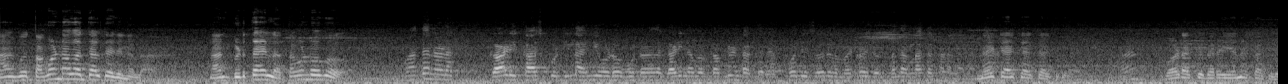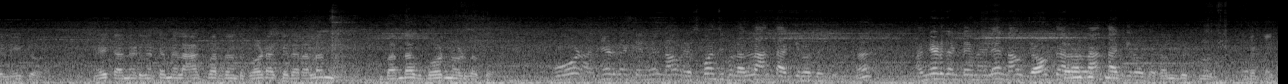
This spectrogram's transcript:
ನಾನು ತಗೊಂಡೋಗು ಅಂತ ಹೇಳ್ತಾ ಇದ್ದೀನಲ್ಲ ನಾನು ಬಿಡ್ತಾ ಇಲ್ಲ ತಗೊಂಡೋಗು. ನಾಳೆ ಗಾಡಿ ಕಾಸು ಕೊಟ್ಟಿಲ್ಲ ಹಂಗೆ ಓಡೋಗ್ಬಿಟ್ಟು ಅಂದ್ರೆ ಗಾಡಿ ನಂಬರ್ ಕಂಪ್ಲೇಂಟ್ ಹಾಕ್ತಾರೆ. ಪೊಲೀಸ್ ಹೋದ್ರೆ ಮೆಟ್ರೋ ಇದ್ದವ್ರು ಬಂದಾಗ ಹಾಕಕ್ಕಾಗಲ್ಲ ನೈಟ್ ಯಾಕೆ ಯಾಕೆ ಹಾಕಿದ್ರು ಹಾಂ? ಬೋರ್ಡ್ ಹಾಕಿದ್ದಾರೆ ಏನಕ್ಕೆ ಹಾಕಿದೆ ನೈಟು ನೈಟ್ ಹನ್ನೆರಡು ಗಂಟೆ ಮೇಲೆ ಹಾಕ್ಬಾರ್ದು ಅಂತ ಬೋರ್ಡ್ ಹಾಕಿದಾರಲ್ಲ ಬಂದಾಗ ಬೋರ್ಡ್ ನೋಡಬೇಕು. ಬೋರ್ಡ್ ಹನ್ನೆರಡು ಗಂಟೆ ಮೇಲೆ ನಾವು ರೆಸ್ಪಾನ್ಸಿಬಲ್ ಅಲ್ಲ ಅಂತ ಹಾಕಿರೋದಕ್ಕೆ. ಹಾಂ? ಹನ್ನೆರಡು ಗಂಟೆ ಮೇಲೆ ನಾವು ಜವಾಬ್ದಾರ ಅಲ್ಲ ಅಂತ ಹಾಕಿರೋದು ತಂದ್ಬಿಟ್ಟು ನೋಡಿ ಕರೆಕ್ಟಾಗಿ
